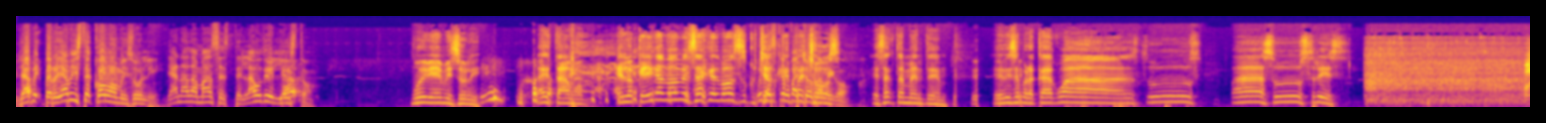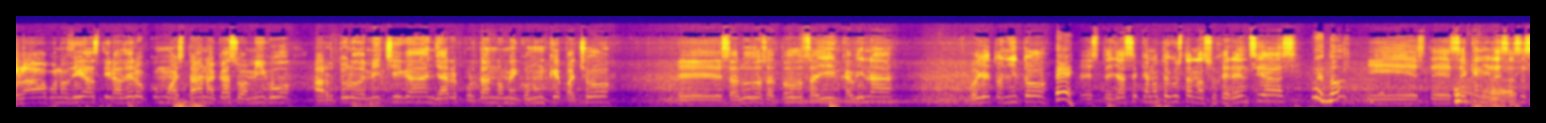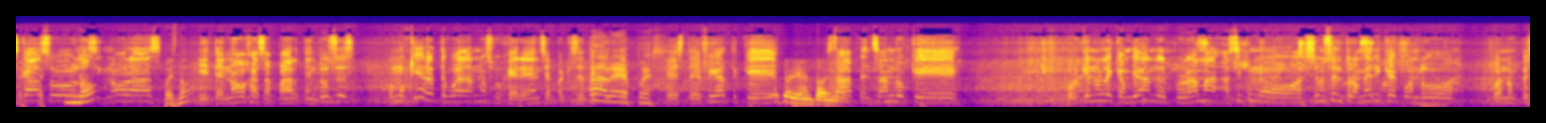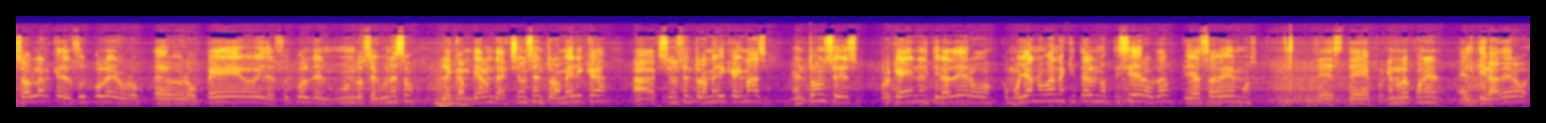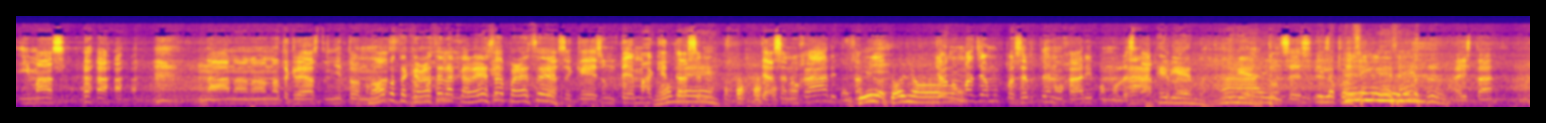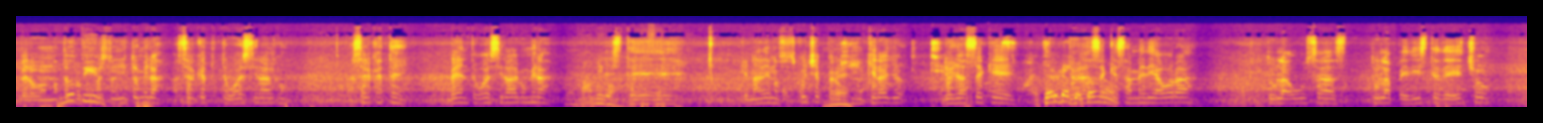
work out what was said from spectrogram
Ya pero ya viste cómo, mi Zuli. Ya nada más este, el audio y Ya. listo. Muy bien, mi Zuli. ¿Sí? Ahí estamos. En lo que llegan más mensajes, vamos a escuchar qué pachos. Exactamente. Eh, dice por acá, one, sus, one, sus, tres. Buenos días, tiradero. ¿Cómo están? Acá su amigo Arturo de Michigan, ya reportándome con un quepacho. Eh, saludos a todos ahí en cabina. Oye, Toñito, Eh. este, ya sé que no te gustan las sugerencias Pues no. y este, sé que ni les haces caso, No. las ignoras Pues no. y te enojas aparte. Entonces, como quiera, te voy a dar una sugerencia para que se te A quite. ver, pues. Este, fíjate que bien, estaba pensando que ¿por qué no le cambiaban el programa así como Acción Centroamérica cuando cuando empezó a hablar que del fútbol euro- europeo y del fútbol del mundo, según eso, le cambiaron de Acción Centroamérica a Acción Centroamérica y más. Entonces, porque ahí en el tiradero, como ya no van a quitar el noticiero, ¿verdad? Que ya sabemos, este, porque no le ponen el tiradero y más. no, no, no, no te creas, Toñito. nomás- pues te quebraste la cabeza, parece. Sé que es un tema que No, te, hace, te hace enojar. Y pues mí- Toño. Yo nomás llamo para hacerte enojar y para molestarte. Ah, qué bien. ¿verdad? Muy bien. Entonces, y lo este, consigues, ¿eh? Ahí está. Pero no te preocupes, Toñito. Mira, acércate, te voy a decir algo. Acércate. Ven, te voy a decir algo, mira. No, amigo, Este, que nadie nos escuche, pero como quiera yo, yo ya sé que, Acércate, yo ya sé que esa media hora tú la usas, tú la pediste de hecho,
